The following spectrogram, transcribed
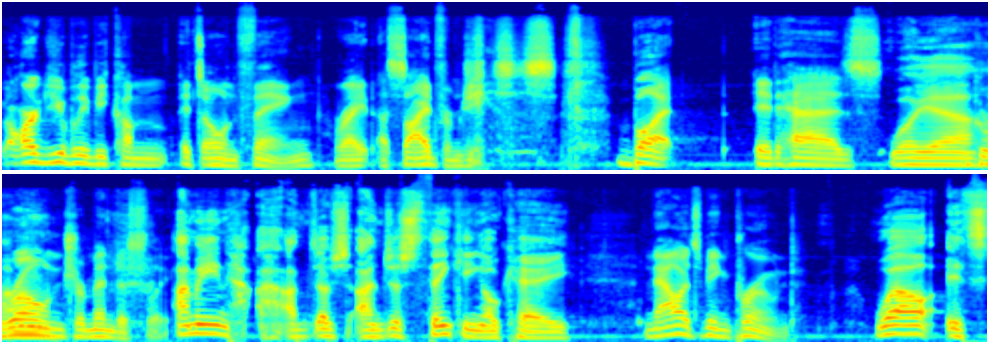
arguably become its own thing, right? Aside from Jesus, but it has Well, yeah. I grown mean- tremendously. I mean, I'm just, I'm just thinking, okay, now it's being pruned. Well, it's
